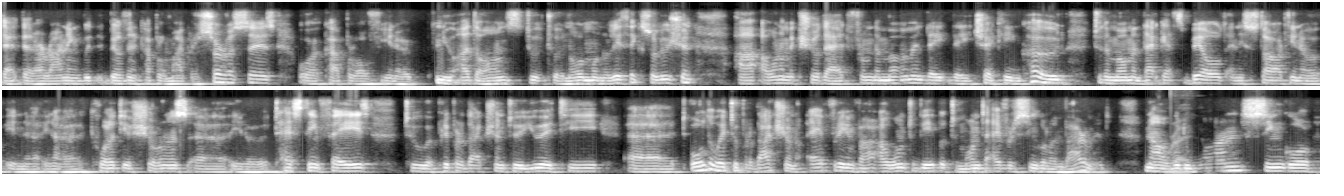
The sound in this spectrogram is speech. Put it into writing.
that, that are running with building a couple of microservices or a couple of you know new add-ons to, to an old monolithic solution, uh, I want to make sure that from the moment they, they check in code to the moment that gets built and it starts, you know, in a, in a uh, quality assurance, uh, you know, testing phase to pre-production to UAT, uh, all the way to production. Every environment, I want to be able to monitor every single environment. Now, right. with one single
